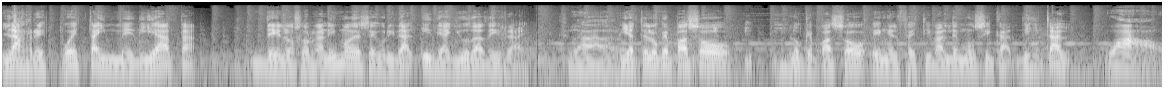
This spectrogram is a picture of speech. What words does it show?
la respuesta inmediata de los organismos de seguridad y de ayuda de Israel. Claro. Fíjate lo que pasó, lo que pasó en el Festival de Música Digital. Wow.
